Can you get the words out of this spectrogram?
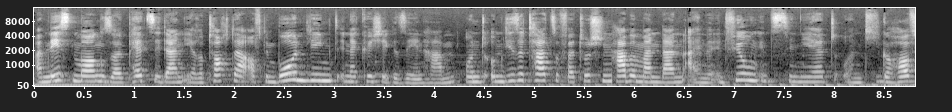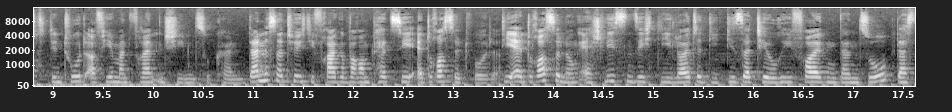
Am nächsten Morgen soll Patsy dann ihre Tochter auf dem Boden liegend in der Küche gesehen haben und um diese Tat zu vertuschen, habe man dann eine Entführung inszeniert und gehofft, den Tod auf jemand Fremden schieben zu können. Dann ist natürlich die Frage, warum Patsy erdrosselt wurde. Die Erdrosselung erschließen sich die Leute, die dieser Theorie folgen, dann so, dass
